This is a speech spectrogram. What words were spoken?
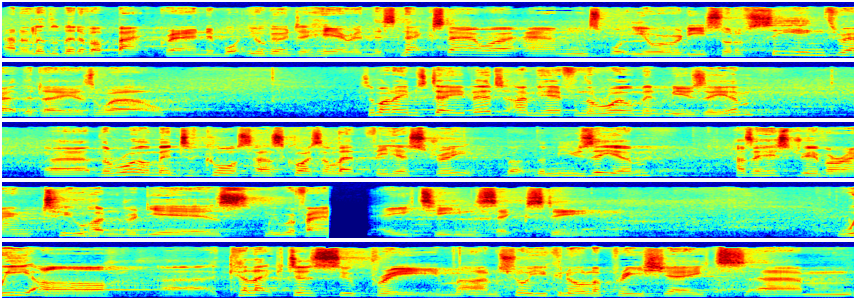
and a little bit of a background in what you're going to hear in this next hour and what you're already sort of seeing throughout the day as well. So, my name's David. I'm here from the Royal Mint Museum. Uh, the Royal Mint, of course, has quite a lengthy history, but the museum has a history of around 200 years. We were founded in 1816. We are uh, collectors supreme. I'm sure you can all appreciate um,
